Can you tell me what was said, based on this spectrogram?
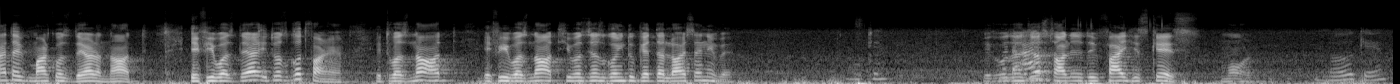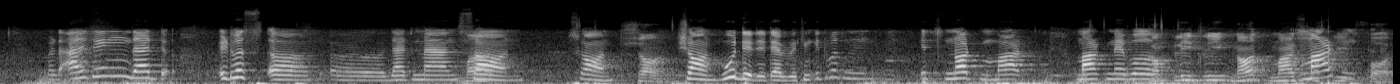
matter if Mark was there or not. If he was there, it was good for him. It was not. If he was not, he was just going to get the lawyers anyway. It would But have I- just solidify his case more. Okay. But I think that it was uh, uh, that man Mark. Sean. Sean. Sean. Sean who did it everything. It was. It's not Mark. Mark never. Completely not Mark's Mark- complete fault.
